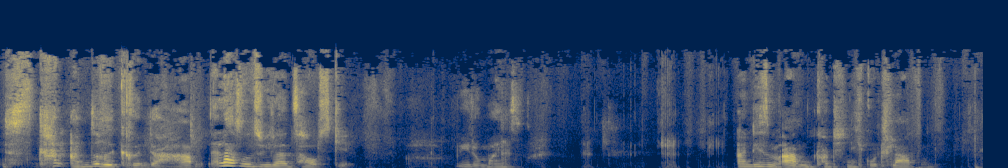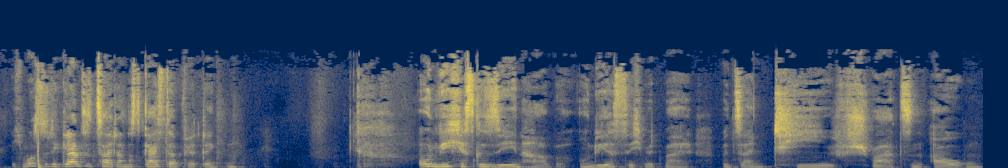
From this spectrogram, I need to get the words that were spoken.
Es kann andere Gründe haben. Lass uns wieder ins Haus gehen. Wie du meinst. An diesem Abend konnte ich nicht gut schlafen. Ich musste die ganze Zeit an das Geisterpferd denken. Und wie ich es gesehen habe und wie es sich mit, mein, mit seinen tief schwarzen Augen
